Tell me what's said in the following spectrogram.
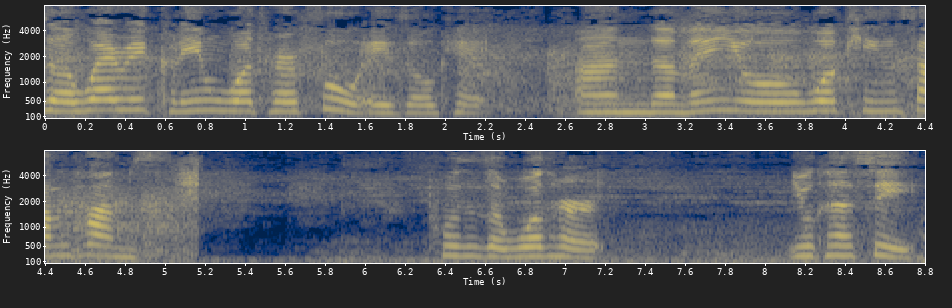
the very clean water full is okay. And when you working sometimes, put the water, you can see,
